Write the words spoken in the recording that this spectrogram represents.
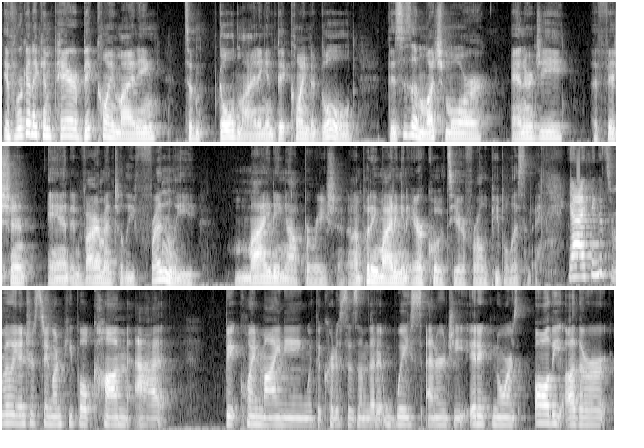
if we're going to compare Bitcoin mining to gold mining and Bitcoin to gold, this is a much more energy efficient and environmentally friendly mining operation. And I'm putting mining in air quotes here for all the people listening. Yeah, I think it's really interesting when people come at Bitcoin mining with the criticism that it wastes energy. It ignores all the other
